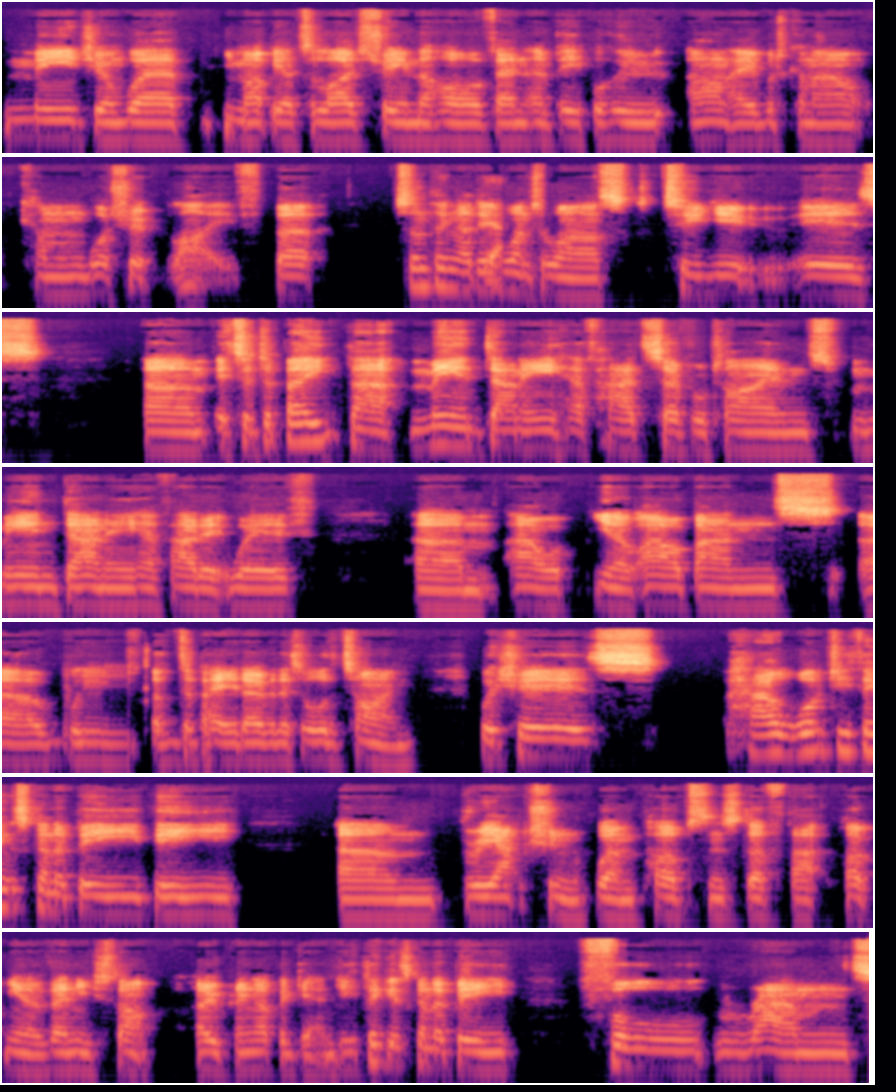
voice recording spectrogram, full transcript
medium where you might be able to live stream the whole event and people who aren't able to come out come and watch it live. But something I did yeah. want to ask to you is um, it's a debate that me and Danny have had several times. Me and Danny have had it with um, our you know our bands. Uh, we have debated over this all the time, which is how what do you think is going to be the um, reaction when pubs and stuff that you know venues start opening up again? Do you think it's going to be full rammed,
